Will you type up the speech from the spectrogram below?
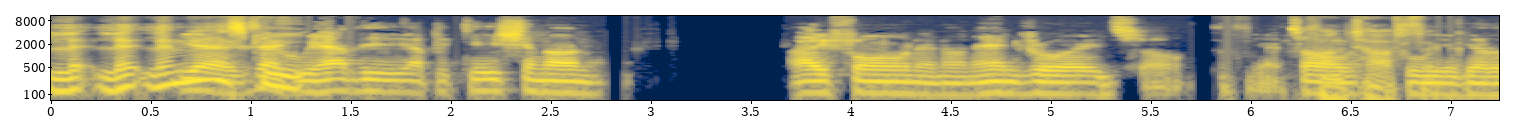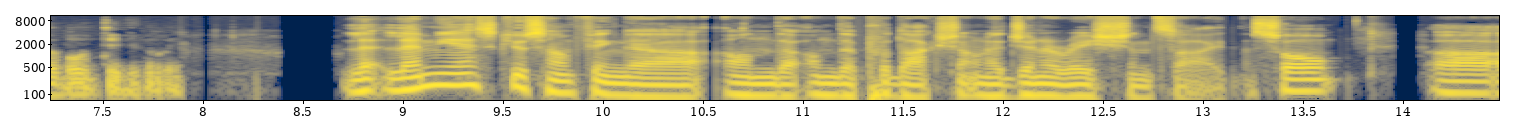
let, let, let me yeah, ask exactly. you. We have the application on iPhone and on Android, so yeah, it's all fantastic. fully available digitally. Let, let me ask you something uh, on the on the production on the generation side. So uh,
